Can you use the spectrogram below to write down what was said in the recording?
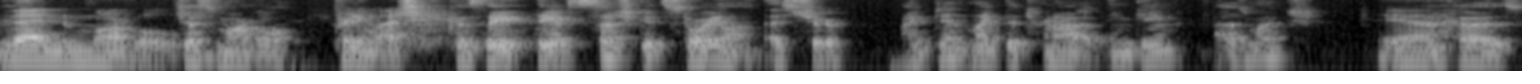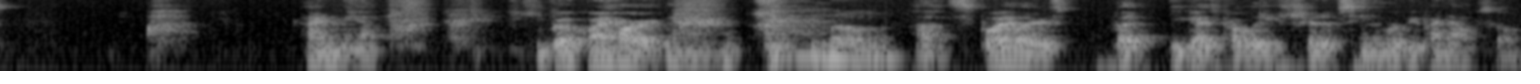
then Marvel just Marvel pretty much. because they they have such good storylines. That's true. I didn't like the turnout of Endgame as much Yeah. because ah, Iron Man, he broke my heart. No. uh, spoilers, but you guys probably should have seen the movie by now. So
